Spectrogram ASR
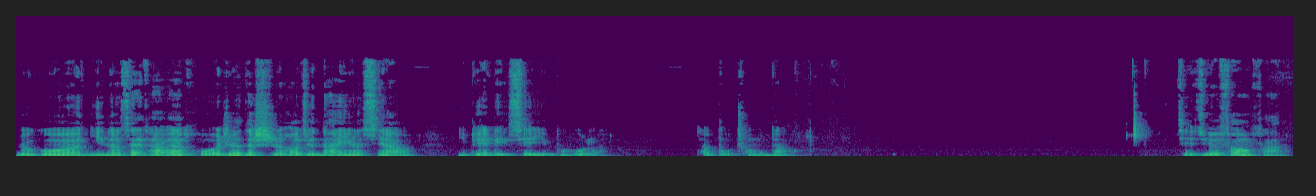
如果你能在他还活着的时候就那样想，你便领先一步了。”他补充道。解决方法。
